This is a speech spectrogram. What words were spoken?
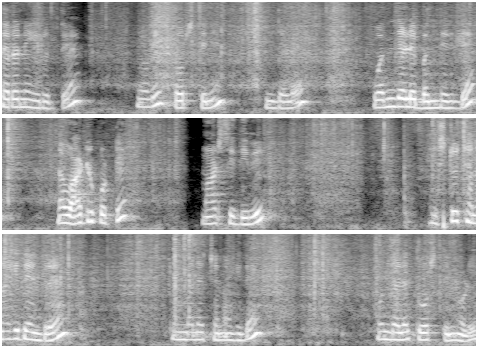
ಥರನೇ ಇರುತ್ತೆ. ನೋಡಿ, ತೋರಿಸ್ತೀನಿ. ಒಂದೆಳೆ ಒಂದೆಳೆ ಬಂದಿದೆ. ನಾವು ಆರ್ಡ್ರ್ ಕೊಟ್ಟು ಮಾಡಿಸಿದ್ದೀವಿ. ಎಷ್ಟು ಚೆನ್ನಾಗಿದೆ ಅಂದರೆ ತುಂಬಾ ಚೆನ್ನಾಗಿದೆ. ಒಂದೆಳೆ ತೋರಿಸ್ತೀನಿ ನೋಡಿ.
